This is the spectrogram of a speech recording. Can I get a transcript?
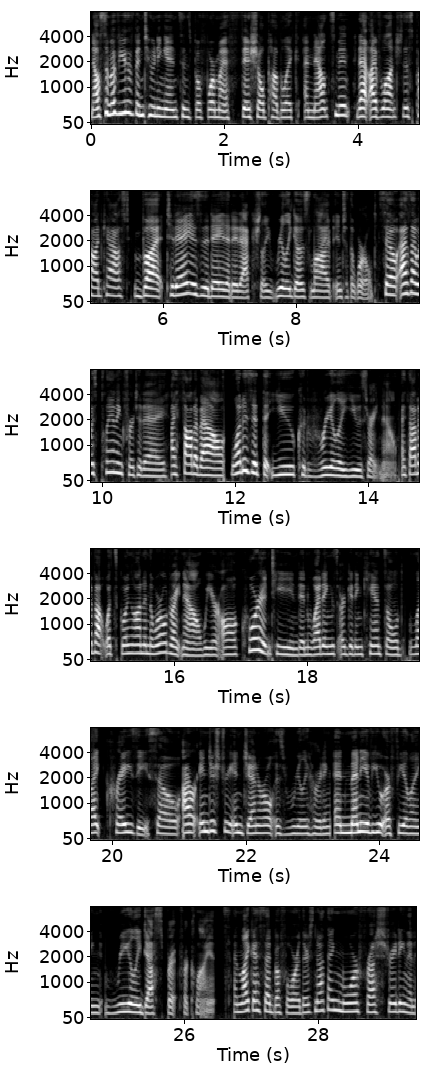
Now, some of you have been tuning in since before my official public announcement that I've launched this podcast, but today is the day that it actually really goes live into the world. So, as I was planning for today, I thought about what is it that you could really use right now? I thought about what's going on in the world right right now. We are all quarantined and weddings are getting canceled like crazy. So, our industry in general is really hurting, and many of you are feeling really desperate for clients. And like I said before, there's nothing more frustrating than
